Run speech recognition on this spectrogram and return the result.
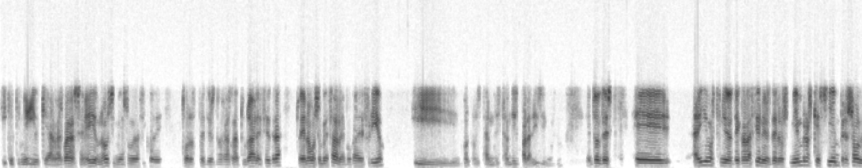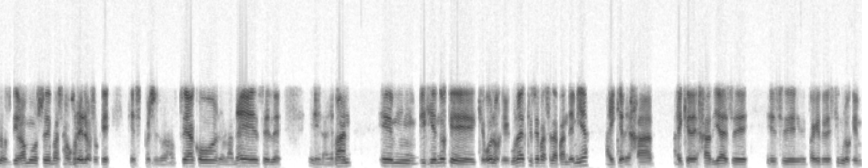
que, tiene, que además van a seguir, ¿no? si miras un gráfico de todos los precios del gas natural, etcétera, todavía no hemos empezado la época de frío y bueno, están, están disparadísimos. Entonces, eh, ahí hemos tenido declaraciones de los miembros que siempre son los, digamos, eh, más agoreros, o que, es pues, el austriaco, el holandés, el, alemán, em, diciendo que, que, bueno, que una vez que se pase la pandemia hay que dejar, hay que dejar ya ese, ese paquete de estímulo que en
